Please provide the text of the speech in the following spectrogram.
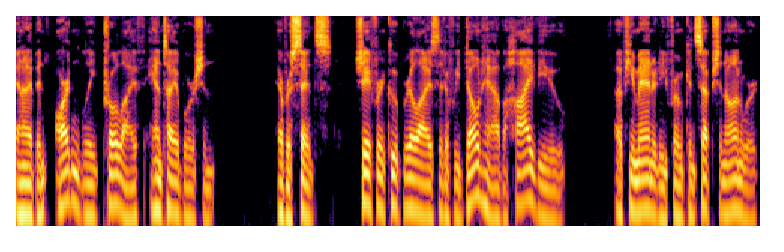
And I've been ardently pro life, anti abortion ever since. Schaeffer and Koop realized that if we don't have a high view of humanity from conception onward,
